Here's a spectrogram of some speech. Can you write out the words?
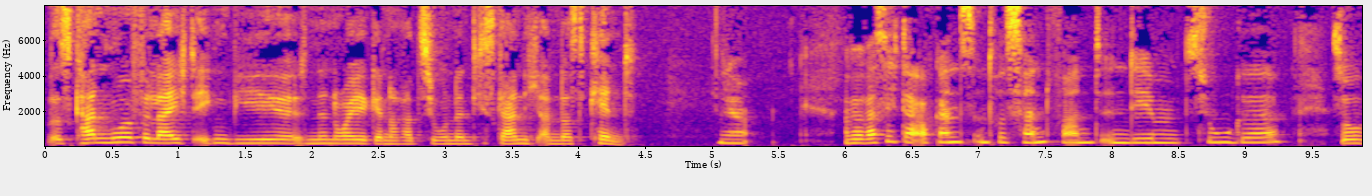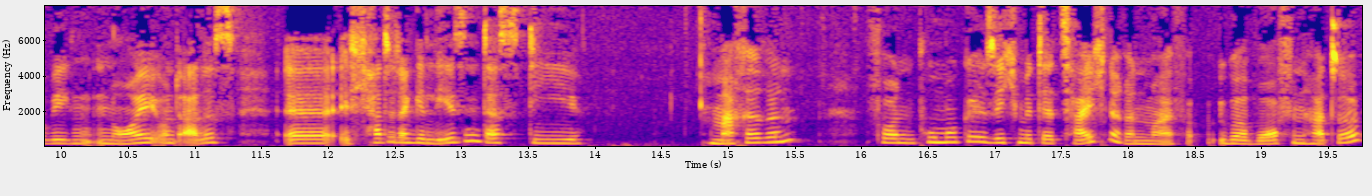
Es kann nur vielleicht irgendwie eine neue Generation, denn die es gar nicht anders kennt. Ja. Aber was ich da auch ganz interessant fand in dem Zuge, so wegen neu und alles, äh, ich hatte dann gelesen, dass die Macherin von Pumuckel sich mit der Zeichnerin mal überworfen hatte.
